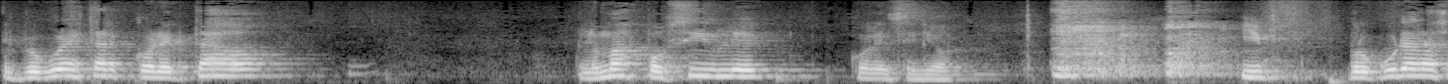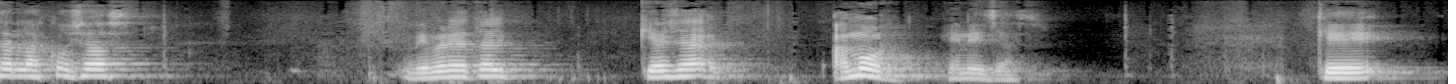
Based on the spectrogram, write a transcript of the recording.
el procurar estar conectado lo más posible con el Señor. Y procurar hacer las cosas de manera tal que haya amor en ellas. Que,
